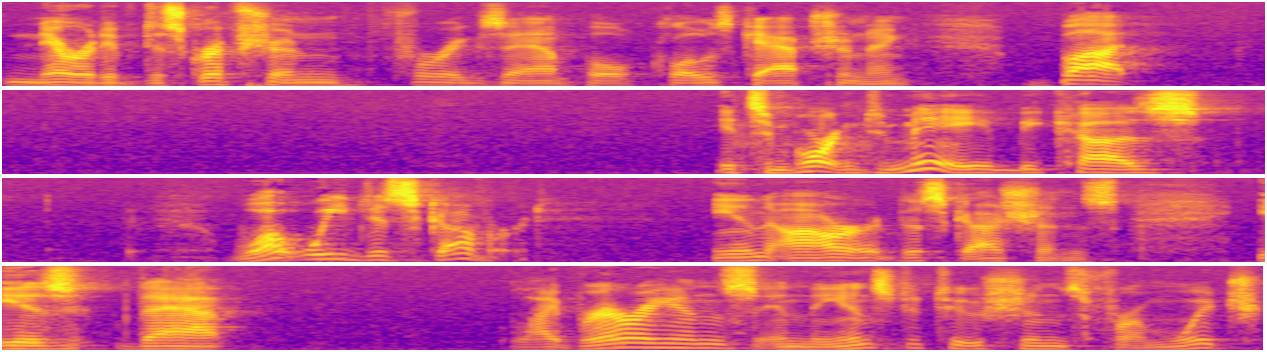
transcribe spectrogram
narrative description, for example, closed captioning. But it's important to me because what we discovered in our discussions is that librarians in the institutions from which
